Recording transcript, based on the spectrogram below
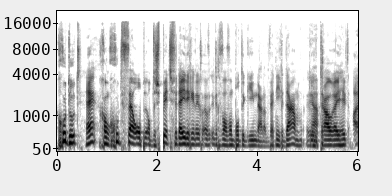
goed doet, hè, gewoon goed fel op, op de spits verdedigen in, de, in het geval van Botteguin. Nou, dat werd niet gedaan. Ja. Ja. Traoré heeft eh,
